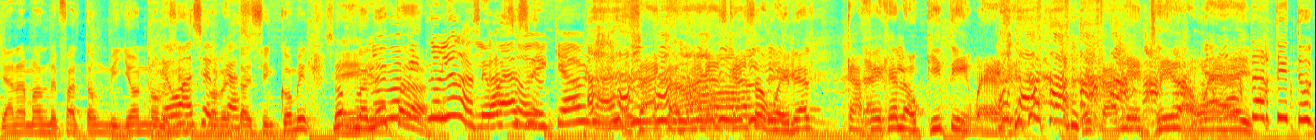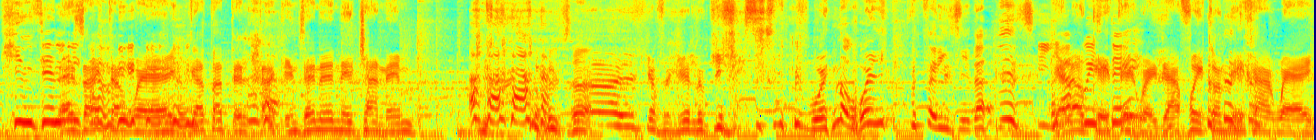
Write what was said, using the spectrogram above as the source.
Ya nada más me falta un millón noventa y cinco mil. No, Sí. la No no le hagas Le caso, ¿de qué hablas? Exacto, no hagas caso, güey. Ve al café Hello Kitty, güey. Está bien chido, güey. gastarte tu quincena en Exacto, güey. Cátate la quincena en H&M. Ay, café Hello Kitty es muy bueno, güey. Felicidades. ¿Y ya fuiste? güey. Ya fui con mi hija, güey.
